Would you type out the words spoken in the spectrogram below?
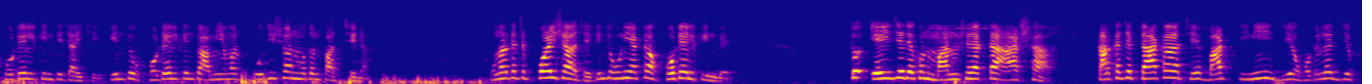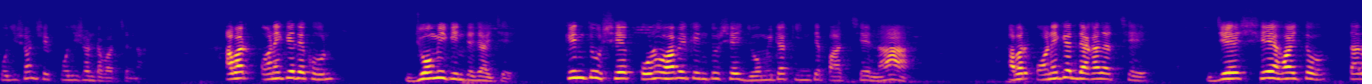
হোটেল কিনতে চাইছি, কিন্তু হোটেল কিন্তু আমি আমার পজিশন মতন পাচ্ছি না। ওনার কাছে পয়সা আছে, কিন্তু উনি একটা হোটেল কিনবে। তো এই যে দেখুন, মানুষের একটা আশা, তার কাছে টাকা আছে বাট তিনি যে হোটেলের যে পজিশন সেই পজিশনটা পাচ্ছেন না। আবার অনেকে দেখুন, জমি কিনতে চাইছে, কিন্তু সে কোনোভাবে কিন্তু সেই জমিটা কিনতে পারছে না। আবার অনেকের দেখা যাচ্ছে যে সে হয়তো তার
